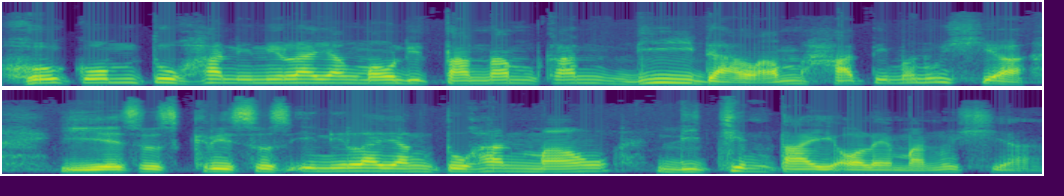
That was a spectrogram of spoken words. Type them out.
Hukum Tuhan inilah yang mau ditanamkan di dalam hati manusia. Yesus Kristus inilah yang Tuhan mau dicintai oleh manusia.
